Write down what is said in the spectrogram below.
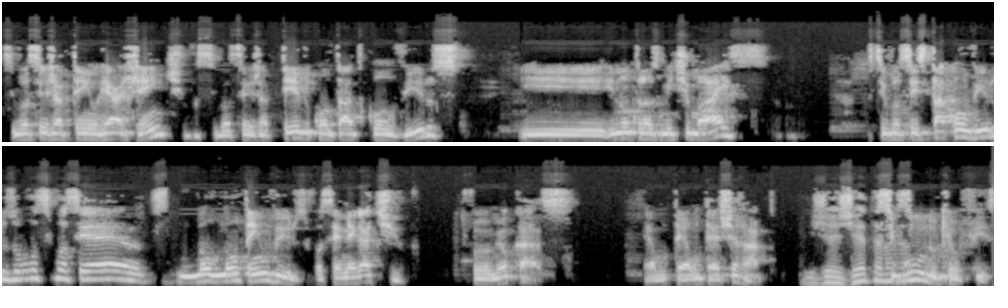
Se você já tem o reagente, se você já teve contato com o vírus e, e não transmite mais, se você está com o vírus ou se você é, não, não tem o vírus, se você é negativo. Foi o meu caso. É um, é um teste rápido. IgG também. Segundo que eu fiz.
